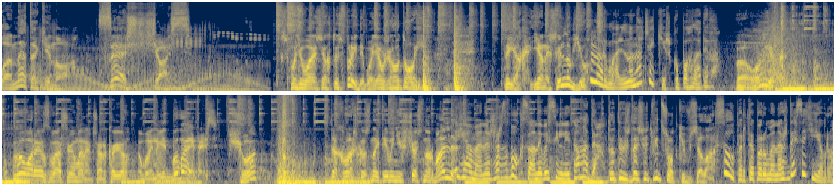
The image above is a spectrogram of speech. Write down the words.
Планета кіно це щось. Сподіваюся, хтось прийде, бо я вже готовий. Ти як? Я не сильно б'ю? Нормально, наче кішку погладив. А он як? Говорив з вашою менеджеркою. Ви не відбиваєтесь. Що? Так важко знайти мені щось нормальне? Я менеджер з боксу, а не весільний тамада. Та ти ж 10% взяла. Супер, тепер у мене аж 10 євро.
